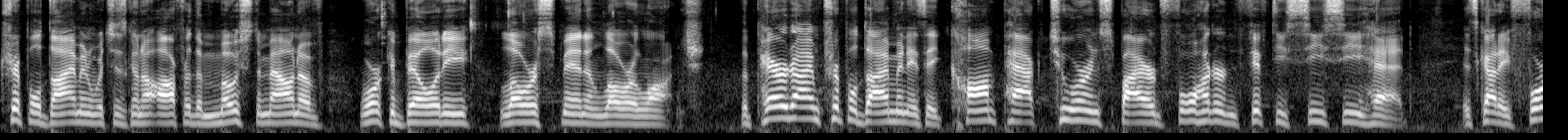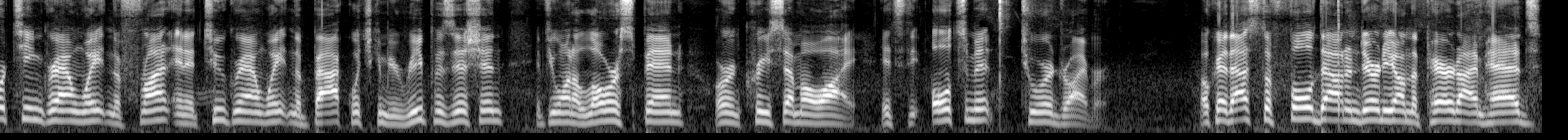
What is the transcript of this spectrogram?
Triple Diamond, which is gonna offer the most amount of workability, lower spin, and lower launch. The Paradym Triple Diamond is a compact tour-inspired 450cc head. It's got a 14 gram weight in the front and a 2 gram weight in the back, which can be repositioned if you want a lower spin or increase MOI. It's the ultimate tour driver. Okay, that's the full down and dirty on the Paradym heads.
